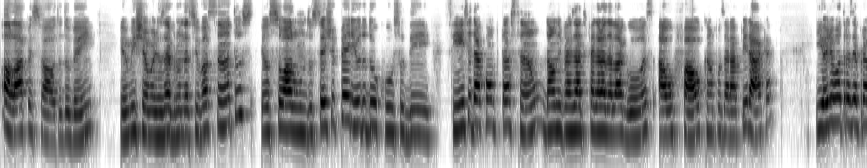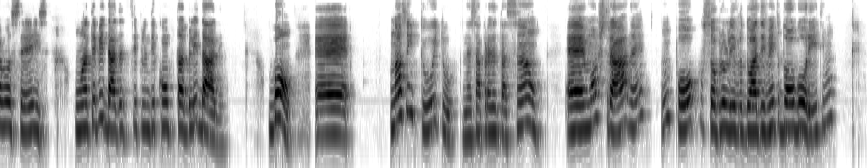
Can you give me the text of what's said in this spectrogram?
Olá pessoal, tudo bem? Eu me chamo José Bruno da Silva Santos, eu sou aluno do sexto período do curso de Ciência da Computação da Universidade Federal de Alagoas, a UFAL, campus Arapiraca, e hoje eu vou trazer para vocês uma atividade da disciplina de computabilidade. Bom, é, nosso intuito nessa apresentação é mostrar né, um pouco sobre o livro do Advento do Algoritmo,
